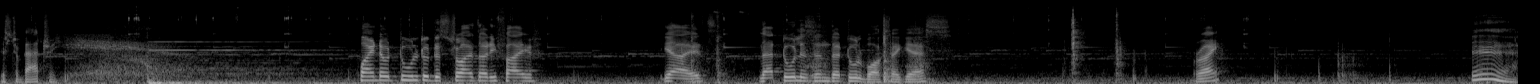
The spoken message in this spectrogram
Just a battery. Find out tool to destroy 35. Yeah, it's that tool is in the toolbox, I guess. Right? Yeah.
